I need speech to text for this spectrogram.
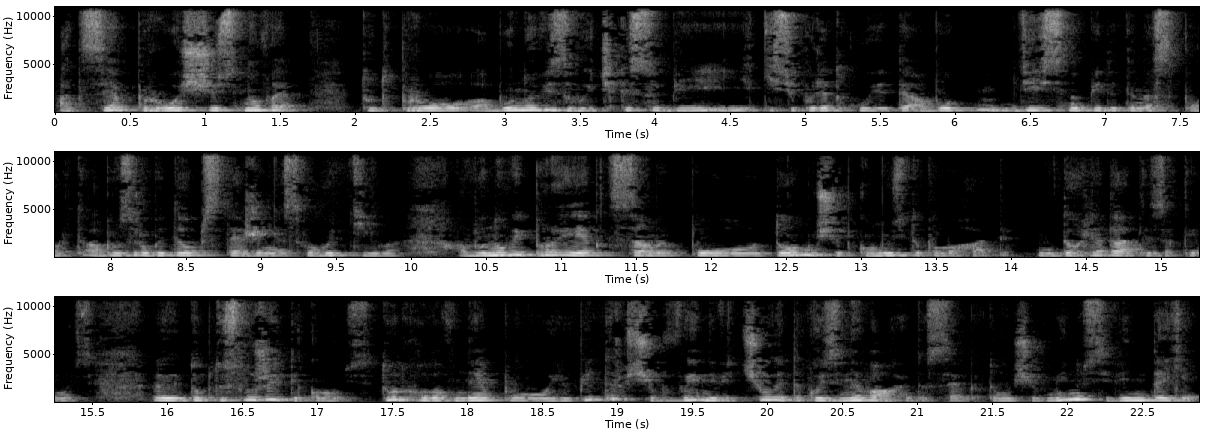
А це про щось нове. Тут про або нові звички собі якісь упорядкуєте, або дійсно підете на спорт, або зробите обстеження свого тіла, або новий проєкт саме по тому, щоб комусь допомагати, доглядати за кимось, Е, тобто служити комусь. Тут головне по Юпітеру, щоб ви не відчули такої зневаги до себе, тому що в мінусі він дає.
